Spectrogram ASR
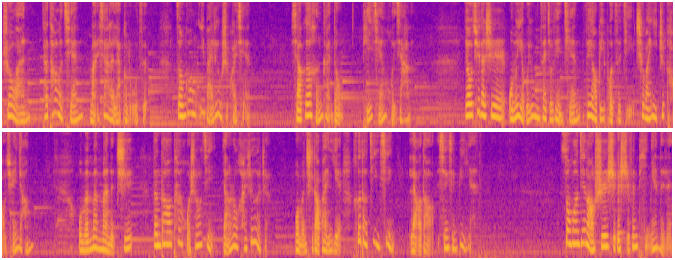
说完，他掏了钱买下了两个炉子，总共一百六十块钱。小哥很感动，提前回家了。有趣的是，我们也不用在九点前非要逼迫自己吃完一只烤全羊，我们慢慢的吃，等到炭火烧尽，羊肉还热着。我们吃到半夜，喝到尽兴，聊到星星闭眼。宋方金老师是个十分体面的人，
